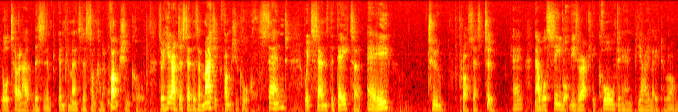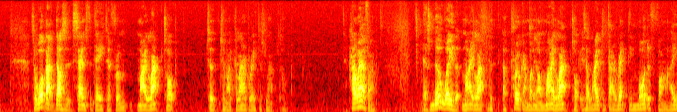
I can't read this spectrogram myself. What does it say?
it will turn out this is imp implemented as some kind of function call. So here I've just said there's a magic function call called send which sends the data A to process 2. Okay. Now we'll see what these are actually called in MPI later on. So what that does is it sends the data from my laptop to, to my collaborator's laptop. However, there's no way that my lap, a program running on my laptop is allowed to directly modify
